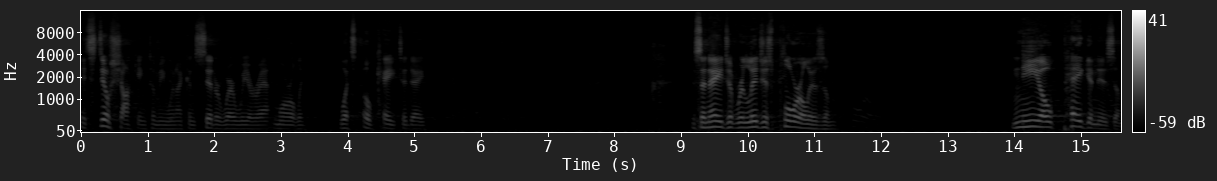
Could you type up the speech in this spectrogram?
it's still shocking to me when I consider where we are at morally, what's okay today. It's an age of religious pluralism, neo paganism.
